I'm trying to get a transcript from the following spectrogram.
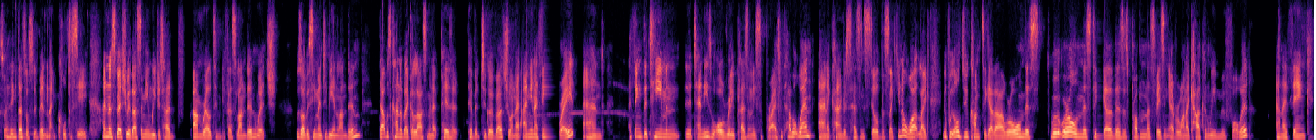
so I think that's also been like cool to see. And especially with us, I mean, we just had um, Relativity Fest London, which was obviously meant to be in London. That was kind of like a last minute pivot, pivot to go virtual. And I, I mean, I think great. And I think the team and the attendees were all really pleasantly surprised with how it went. And it kind of just has instilled this like, you know what, like if we all do come together, we're all in this, we're, we're all in this together. There's this problem that's facing everyone. Like, how can we move forward? And I think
